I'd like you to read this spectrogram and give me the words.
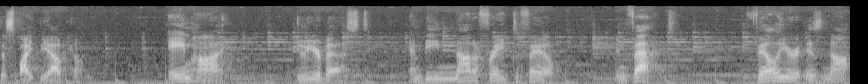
despite the outcome. Aim high, do your best, and be not afraid to fail. In fact, failure is not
